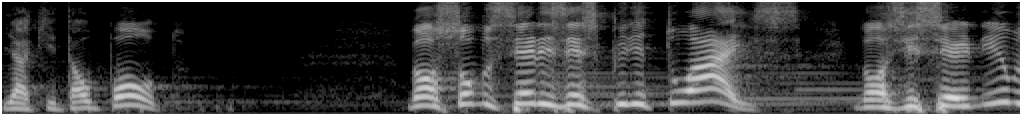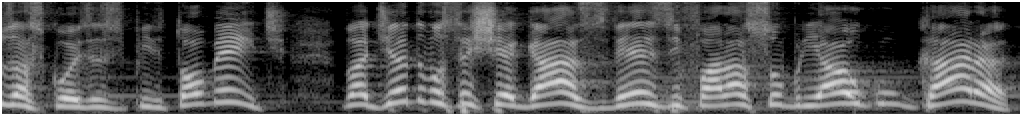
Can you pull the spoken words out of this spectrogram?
E aqui está o ponto. Nós somos seres espirituais nós discernimos as coisas espiritualmente. Não adianta você chegar às vezes e falar sobre algo com um cara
